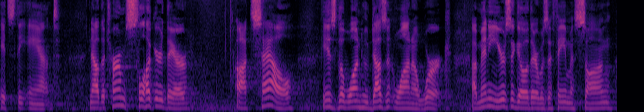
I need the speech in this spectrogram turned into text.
It's the ant. Now, the term sluggard there, atzel, is the one who doesn't want to work. Uh, many years ago, there was a famous song,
